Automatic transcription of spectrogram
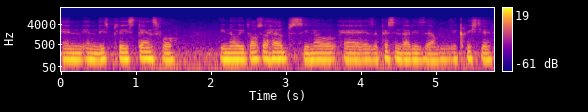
and, and this place stands for. You know, it also helps, you know, uh, as a person that is um, a Christian.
